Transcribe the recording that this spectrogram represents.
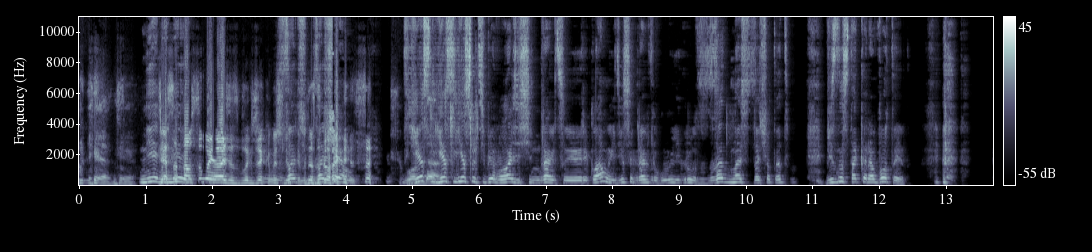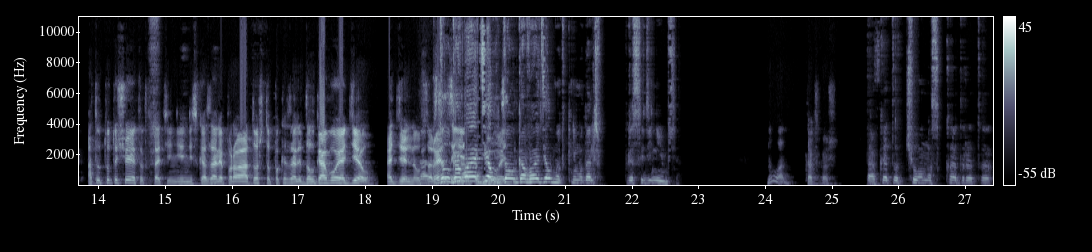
Нет, нет. не, Сейчас не, там свой оазис с блэкджеком и зачем? называется. Если, если, если тебе в Оазисе не нравится реклама, иди сыграй в другую игру. За, значит, за счет этого бизнес так и работает. А тут, тут еще этот, кстати, не, не сказали про то, что показали долговой отдел отдельно у Да, Соренто. долговой отдел, долговой отдел, мы к нему дальше присоединимся. Ну ладно, как скажешь. Так, это что у нас кадр это?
